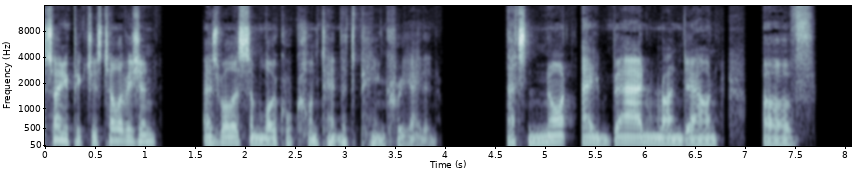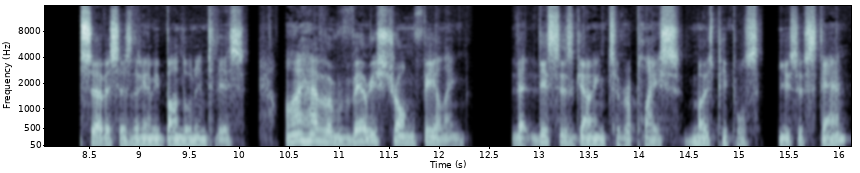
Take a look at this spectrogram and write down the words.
Sony Pictures Television, as well as some local content that's being created. That's not a bad rundown of services that are going to be bundled into this. I have a very strong feeling that this is going to replace most people's use of Stan.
